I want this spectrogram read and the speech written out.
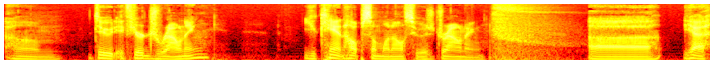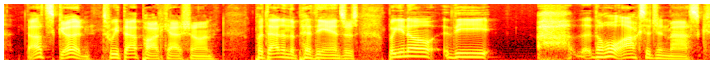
um, dude, if you're drowning, you can't help someone else who is drowning. Uh, yeah, that's good. Tweet that podcast, Sean. Put that in the pithy answers. But you know the the, the whole oxygen mask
